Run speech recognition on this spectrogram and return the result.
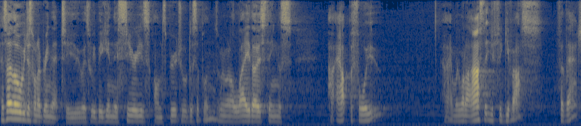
And so, Lord, we just want to bring that to you as we begin this series on spiritual disciplines. And we want to lay those things out before you. And we want to ask that you forgive us for that.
